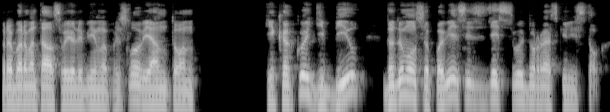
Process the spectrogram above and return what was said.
пробормотал свое любимое присловие Антон. И какой дебил додумался повесить здесь свой дурацкий листок.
